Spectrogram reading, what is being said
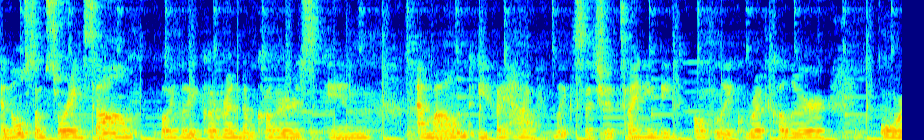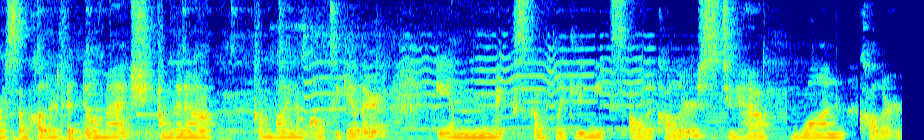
and also I'm sorting some by like random colors in amount if I have like such a tiny bit of like red color or some colors that don't match I'm gonna combine them all together and mix completely mix all the colors to have one color.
